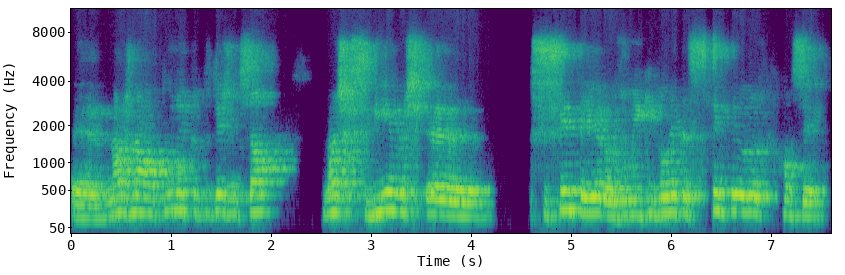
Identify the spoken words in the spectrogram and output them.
Uh, nós, na altura, tu teres noção, nós recebíamos uh, eh, 60 euros, o equivalente a 60 euros por concerto,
